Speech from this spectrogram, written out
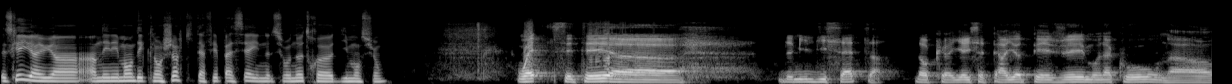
est-ce qu'il y a eu un, élément déclencheur qui t'a fait passer sur une autre dimension? Ouais, c'était euh, 2017. Donc il y a eu cette période PSG, Monaco, on a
